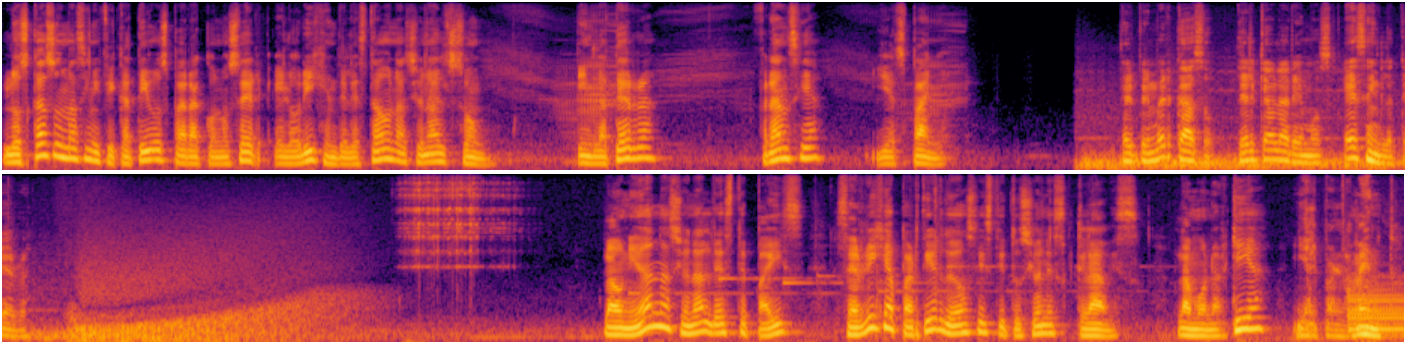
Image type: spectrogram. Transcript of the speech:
los casos más significativos para conocer el origen del Estado Nacional son Inglaterra, Francia y España. El primer caso del que hablaremos es Inglaterra. La unidad nacional de este país se rige a partir de dos instituciones claves, la monarquía y el parlamento.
